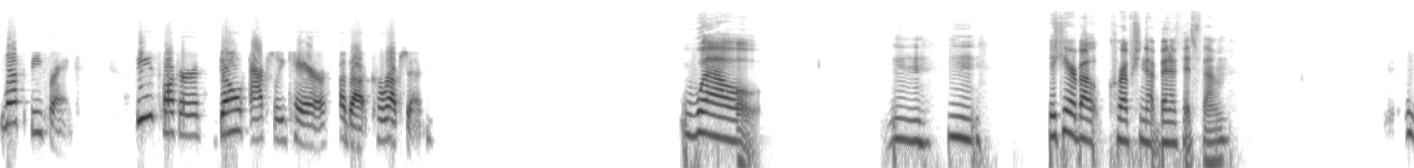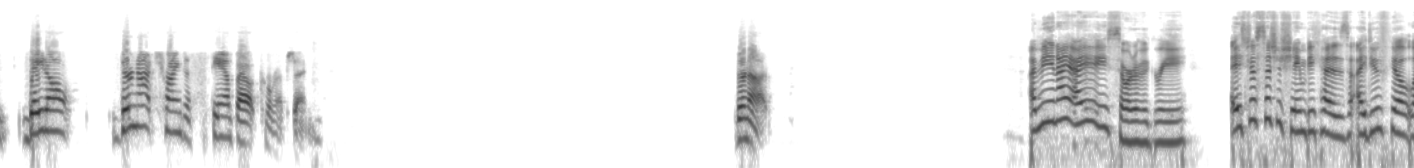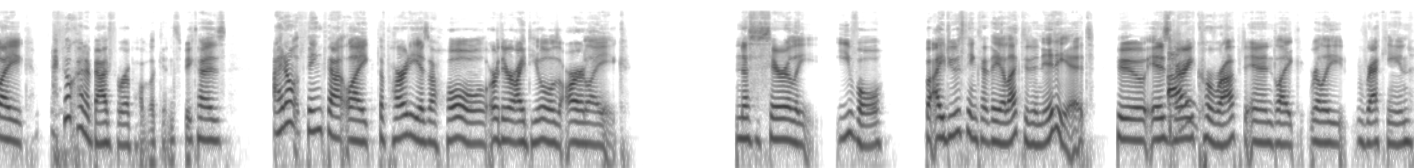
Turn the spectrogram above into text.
let's be frank. These fuckers don't actually care about corruption. Well, mm, mm, they care about corruption that benefits them. They don't, they're not trying to stamp out corruption. They're not. I mean, I, I sort of agree. It's just such a shame because I do feel like I feel kind of bad for Republicans because I don't think that like the party as a whole or their ideals are like necessarily evil, but I do think that they elected an idiot who is very I- corrupt and like really wrecking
